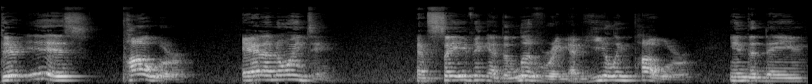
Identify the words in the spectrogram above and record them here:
There is power and anointing and saving and delivering and healing power in the name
